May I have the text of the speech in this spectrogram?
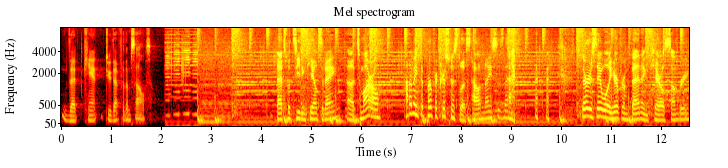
that can't do that for themselves. That's what's eating kale today. Uh, tomorrow, how to make the perfect Christmas list. How nice is that? Thursday, we'll hear from Ben and Carol Sumbry.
